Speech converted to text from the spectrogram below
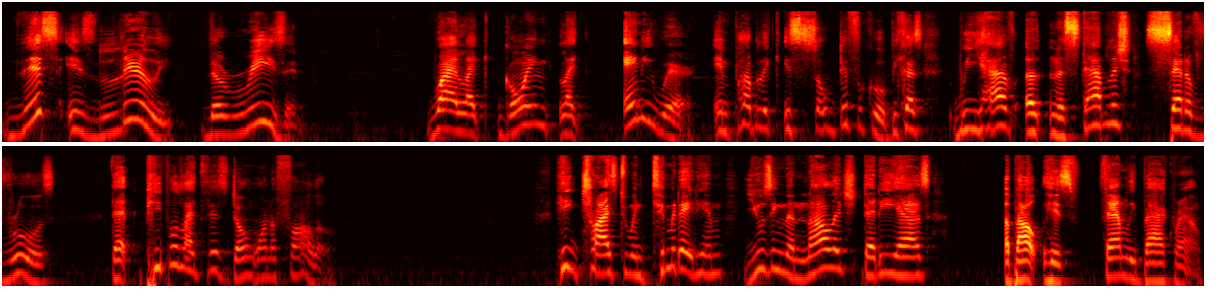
this is literally the reason why, like, going, like, anywhere in public is so difficult because we have a, an established set of rules that people like this don't want to follow. He tries to intimidate him using the knowledge that he has about his family background.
